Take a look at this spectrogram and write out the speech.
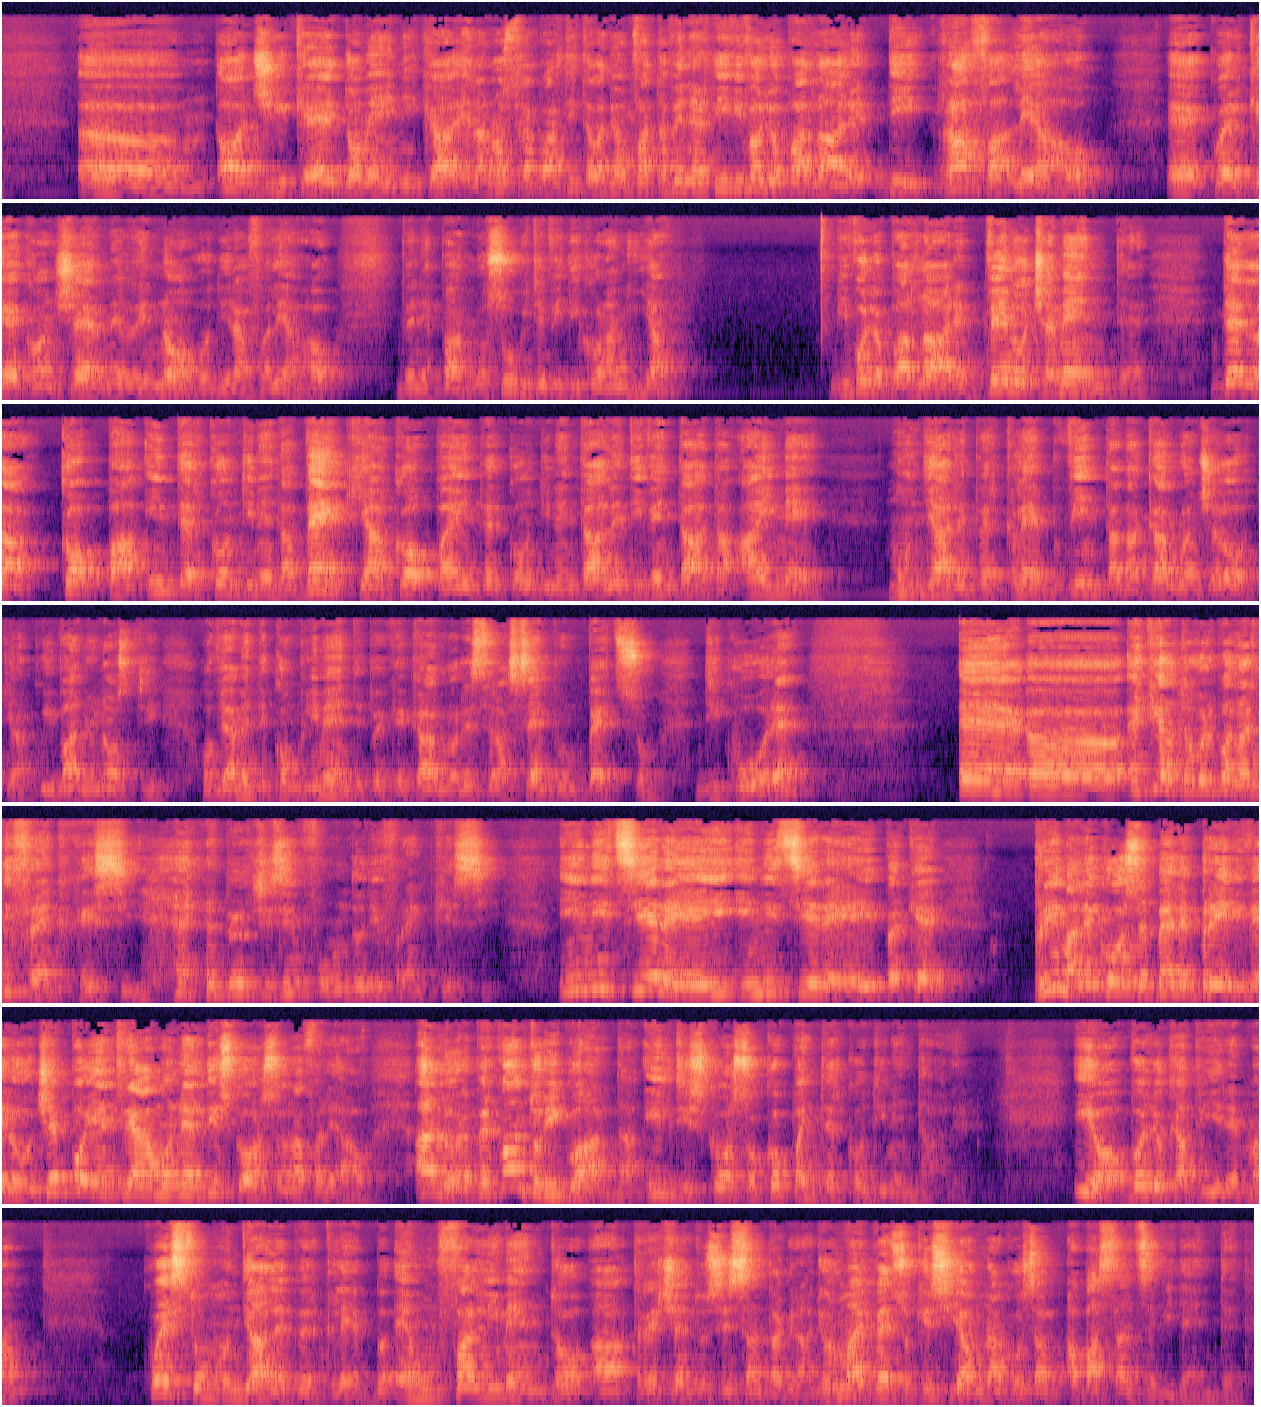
Uh, oggi che è domenica e la nostra partita l'abbiamo fatta venerdì vi voglio parlare di Rafa Leao. E quel che concerne il rinnovo di Rafa Leao. Ve ne parlo subito e vi dico la mia. Vi voglio parlare velocemente della Coppa Intercontinentale vecchia Coppa Intercontinentale diventata ahimè mondiale per club vinta da Carlo Ancelotti a cui vanno i nostri ovviamente complimenti perché Carlo resterà sempre un pezzo di cuore. E, uh, e che altro voglio parlare di Frank che sì? Dolcis in fondo di Frank che sì. Inizierei inizierei perché prima le cose belle brevi veloci e poi entriamo nel discorso Rafa Leao allora per quanto riguarda il discorso Coppa Intercontinentale io voglio capire, ma questo mondiale per club è un fallimento a 360 gradi. Ormai penso che sia una cosa abbastanza evidente.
